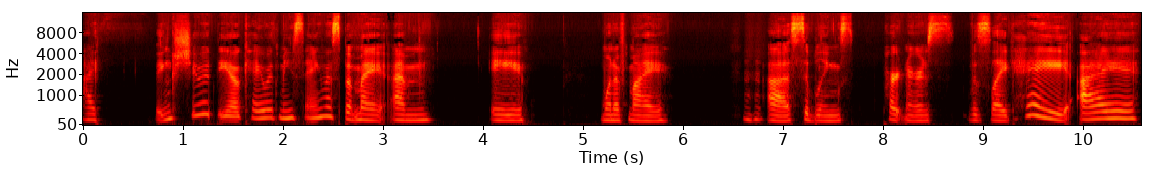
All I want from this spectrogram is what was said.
I think she would be okay with me saying this, but my um a one of my uh siblings partners was like, "Hey, I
